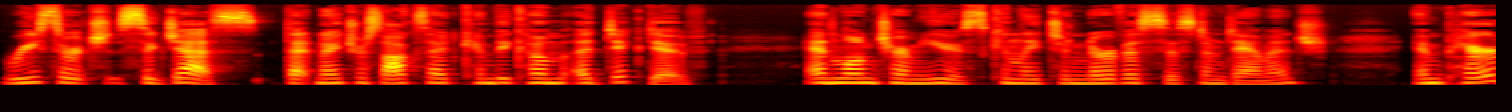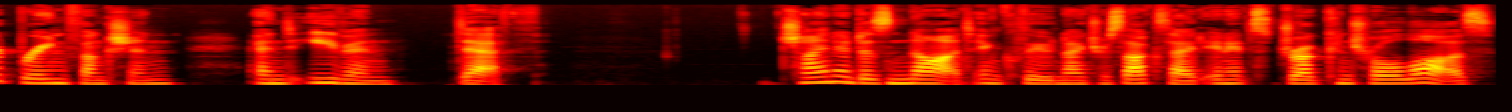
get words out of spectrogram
Research suggests that nitrous oxide can become addictive, and long term use can lead to nervous system damage, impaired brain function, and even death. China does not include nitrous oxide in its drug control laws,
